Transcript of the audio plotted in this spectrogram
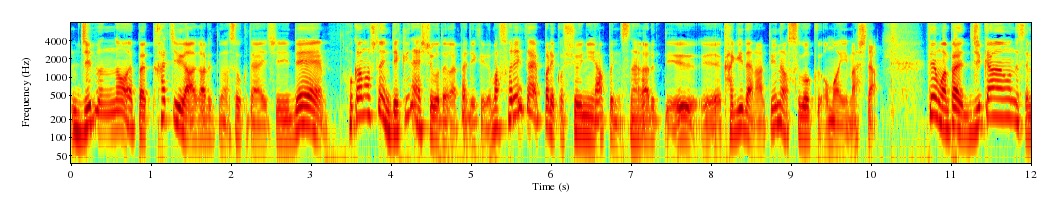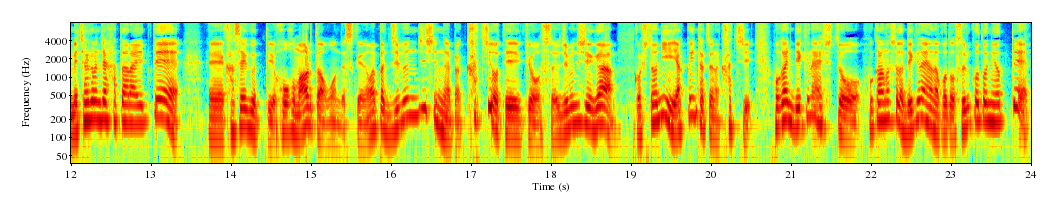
自分のやっぱり価値が上がるっていうのはすごく大事で、他の人にできない仕事がやっぱりできる。まあ、それがやっぱりこう収入アップにつながるっていう鍵だなっていうのはすごく思いました。でもやっぱり時間をですね、めちゃくちゃ働いて、えー、稼ぐっていう方法もあるとは思うんですけれども、やっぱり自分自身のやっぱ価値を提供する。自分自身がこう人に役に立つような価値、他にできない人を、他の人ができないようなことをすることによって、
